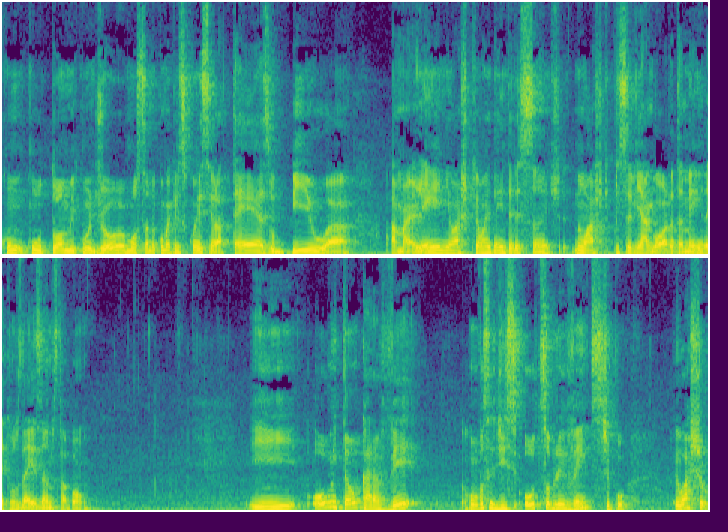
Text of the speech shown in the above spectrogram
com, com o Tommy e com o Joe, mostrando como é que eles conheceram a Tess, o Bill, a, a Marlene. Eu acho que é uma ideia interessante. Não acho que precisa vir agora também, daqui uns 10 anos tá bom. E, ou então, cara, ver, como você disse, outros sobreviventes. Tipo, eu acho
